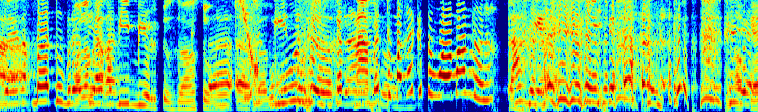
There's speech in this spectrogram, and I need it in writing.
Udah enak banget tuh Kalau berarti ya nggak ke kan. bibir tuh langsung. Gitu. kan nah itu makanya ketemu amandel Oke,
